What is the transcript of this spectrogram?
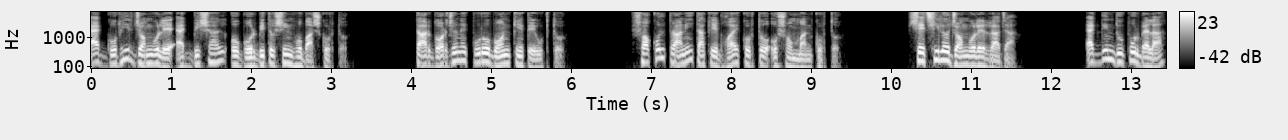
এক গভীর জঙ্গলে এক বিশাল ও গর্বিত সিংহ বাস করত। তার গর্জনে পুরো বন কেঁপে উঠত। সকল প্রাণী তাকে ভয় করত ও সম্মান করত। সে ছিল জঙ্গলের রাজা। একদিন দুপুরবেলা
